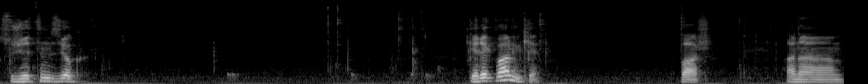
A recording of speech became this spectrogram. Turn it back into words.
Sujetimiz yok. Gerek var mı ki? Var. Anam.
